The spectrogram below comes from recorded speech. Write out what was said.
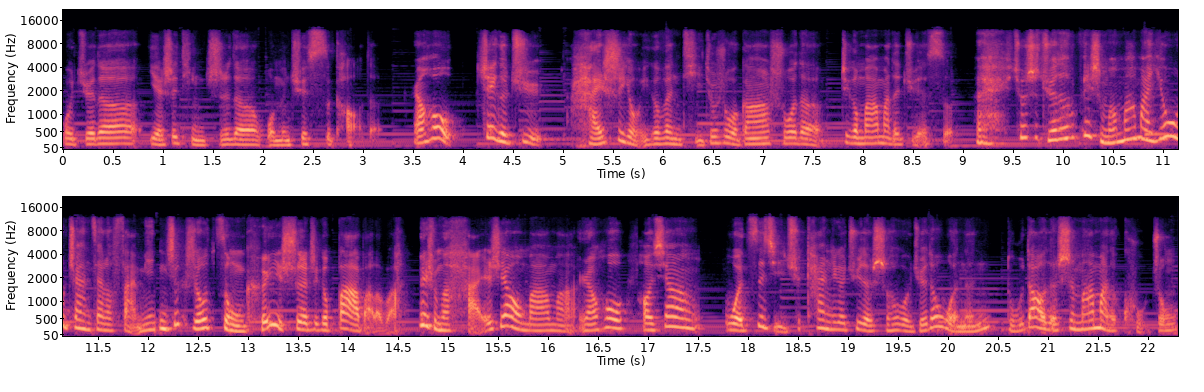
我觉得也是挺值得我们去思考的。然后这个剧。还是有一个问题，就是我刚刚说的这个妈妈的角色，哎，就是觉得为什么妈妈又站在了反面？你这个时候总可以设这个爸爸了吧？为什么还是要妈妈？然后好像我自己去看这个剧的时候，我觉得我能读到的是妈妈的苦衷。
